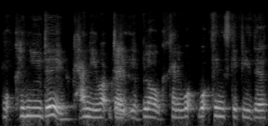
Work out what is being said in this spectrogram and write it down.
what can you do? Can you update yeah. your blog? Can you, what, what things give you the,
